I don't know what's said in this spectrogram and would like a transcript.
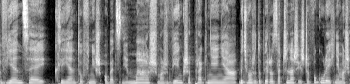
więcej klientów niż obecnie masz, masz większe pragnienia, być może dopiero zaczynasz, jeszcze w ogóle ich nie masz,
